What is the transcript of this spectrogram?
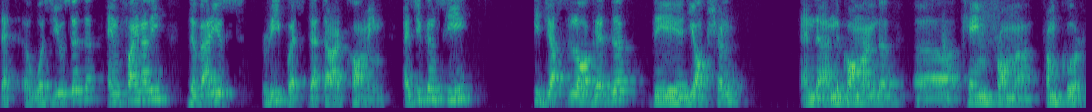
that uh, was used, and finally the various requests that are coming. As you can see, he just logged the the option, and, the command uh, came from uh, from Curl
